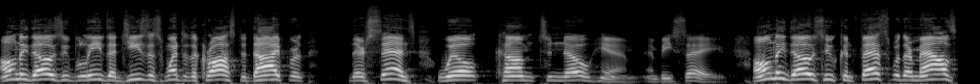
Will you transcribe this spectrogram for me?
Only those who believe that Jesus went to the cross to die for their sins will come to know him and be saved. Only those who confess with their mouths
